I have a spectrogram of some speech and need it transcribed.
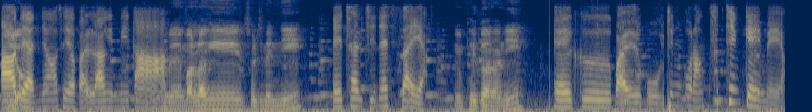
아. 네, 안녕하세요. 말랑입니다. 그래 말랑이 잘 지냈니? 네, 잘 지냈어요. 그럼 배그 안 하니? 배그 말고 친구랑 스팀 게임해요.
